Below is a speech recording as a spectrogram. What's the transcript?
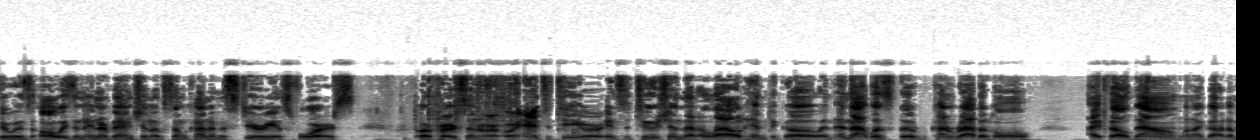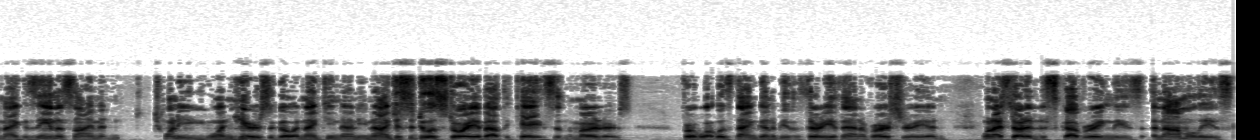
There was always an intervention of some kind of mysterious force or person or, or entity or institution that allowed him to go. And, and that was the kind of rabbit hole I fell down when I got a magazine assignment 21 years ago in 1999 just to do a story about the case and the murders for what was then going to be the 30th anniversary. And when I started discovering these anomalies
